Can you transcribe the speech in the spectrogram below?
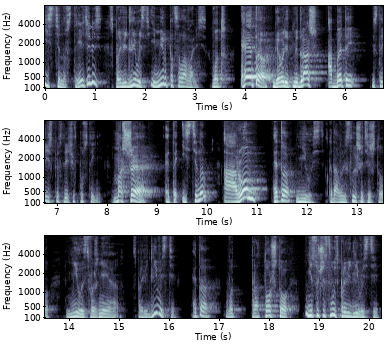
истина встретились, справедливость и мир поцеловались». Вот это, говорит Мидраш, об этой исторической встрече в пустыне. Маше – это истина, а Аарон – это милость. Когда вы слышите, что милость важнее справедливости, это вот про то, что не существует справедливости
